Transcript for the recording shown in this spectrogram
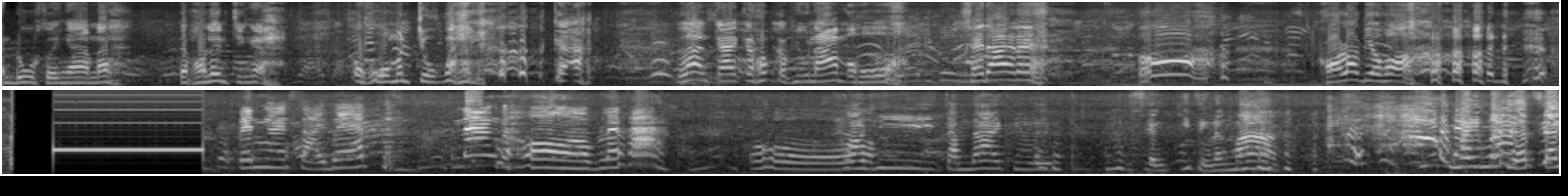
มันดูสวยงามนะ แต่พอเล่นจริงอะโอ้โห มันจุกมากกระอักร่างกายกระทบกับผิวน้ำโอ้โห ใช้ได้เลยโอ้ขอรอบเดียวพอ เป็นไงสายแบดนั่งหอบเลยค่ะ โอ้โห เท่าที่จำได้คือเสียงกรีดเสียงดังมากไม่ไม่เหลือเสียง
